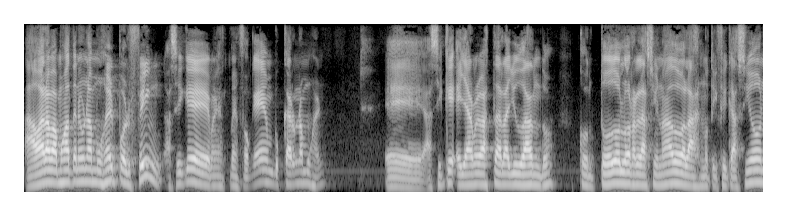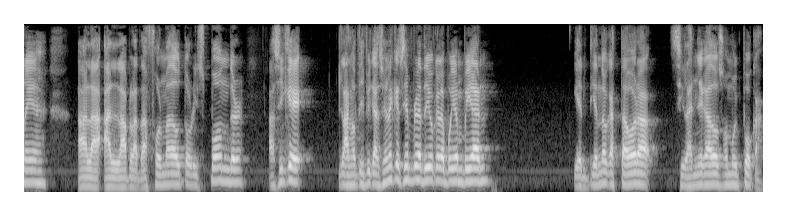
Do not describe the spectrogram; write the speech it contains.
Ahora vamos a tener una mujer por fin, así que me, enfoqué en buscar una mujer. Eh, así que ella me va a estar ayudando con todo lo relacionado a las notificaciones, a la, plataforma de autoresponder. Así que las notificaciones que siempre les digo que les voy a enviar, y entiendo que hasta ahora, si le han llegado, son muy pocas,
